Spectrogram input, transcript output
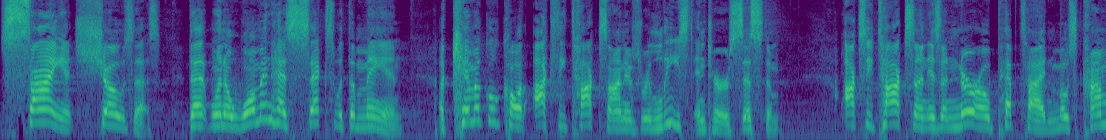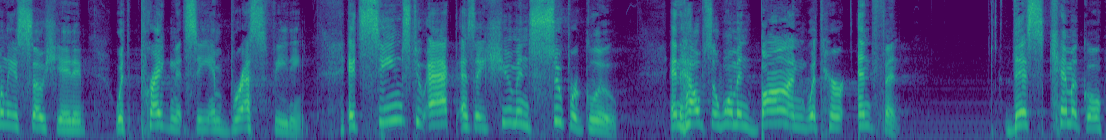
science shows us that when a woman has sex with a man, a chemical called oxytocin is released into her system. Oxytocin is a neuropeptide most commonly associated with pregnancy and breastfeeding. It seems to act as a human superglue and helps a woman bond with her infant. This chemical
